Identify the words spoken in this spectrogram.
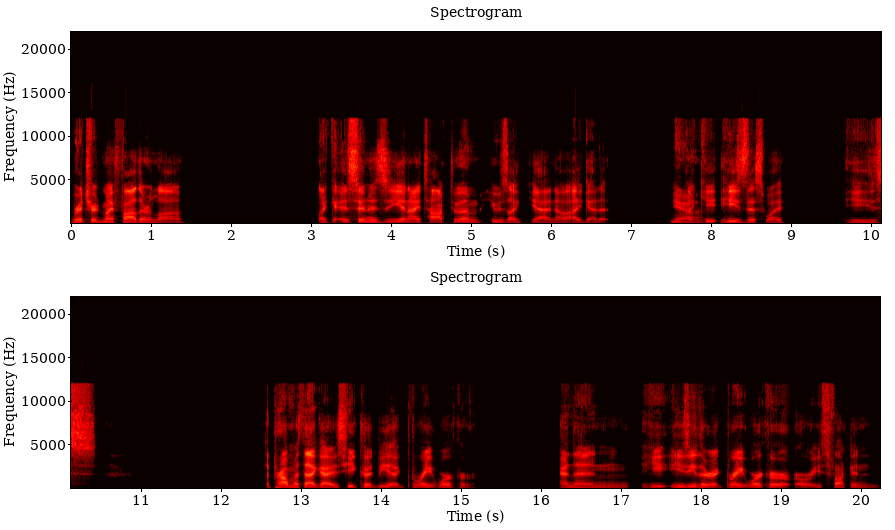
richard my father-in-law like as soon as z and i talked to him he was like yeah no i get it yeah. Like he he's this way. He's the problem with that guy is he could be a great worker. And then he he's either a great worker or he's fucking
